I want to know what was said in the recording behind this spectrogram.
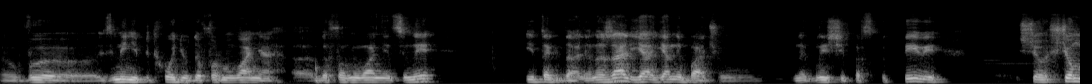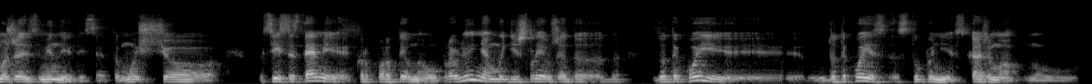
в зміні підходів до формування до формування ціни і так далі. На жаль, я я не бачу в найближчій перспективі, що що може змінитися, тому що в цій системі корпоративного управління ми дійшли вже до, до, до такої до такої ступені, скажімо, ну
